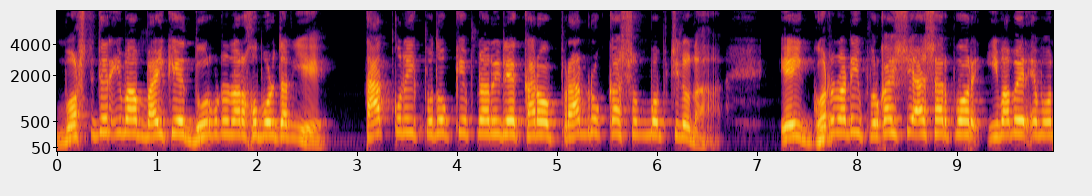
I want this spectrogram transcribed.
মসজিদের ইমাম বাইকে দুর্ঘটনার খবর জানিয়ে তাৎক্ষণিক পদক্ষেপ না নিলে কারও প্রাণ রক্ষা সম্ভব ছিল না। এই ঘটনাটি প্রকাশ্যে আসার পর ইমামের এমন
